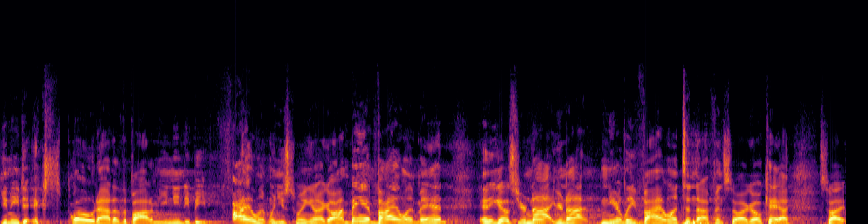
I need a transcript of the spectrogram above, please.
you need to explode out of the bottom. You need to be violent when you swing. And I go, I'm being violent, man. And he goes, You're not. You're not nearly violent enough. And so I go, Okay. I, so I,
